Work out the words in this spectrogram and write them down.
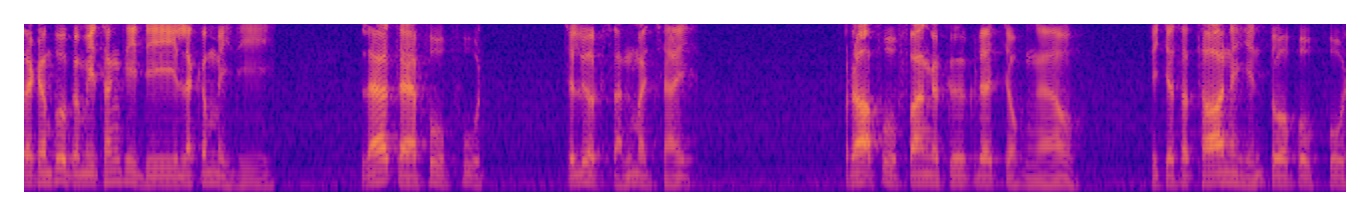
แต่คำพูดก็มีทั้งที่ดีและก็ไม่ดี แล้วแต่ผู้พูดจะเลือกสรรมาใช้ เพราะผู้ฟังก็คือกระจกเงา ที่จะสะท้อนให้เห็นตัวผู้พูด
